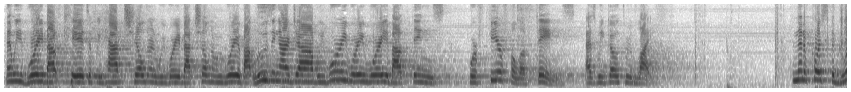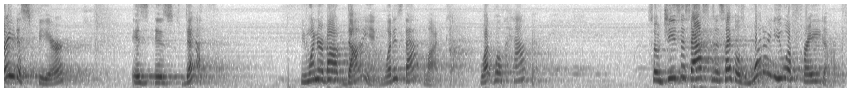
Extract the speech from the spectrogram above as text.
Then we worry about kids. If we have children, we worry about children. We worry about losing our job. We worry, worry, worry about things. We're fearful of things as we go through life. And then, of course, the greatest fear is, is death. You wonder about dying. What is that like? What will happen? So Jesus asked the disciples, What are you afraid of?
